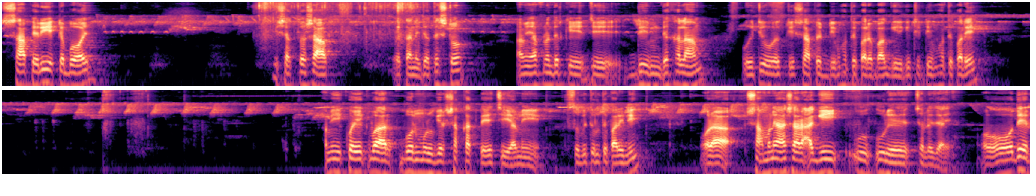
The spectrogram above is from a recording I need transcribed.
সাপেরই একটা বয়, বিষাক্ত সাপ এখানে যথেষ্ট। আমি আপনাদেরকে যে ডিম দেখালাম, ওইটিও একটি সাপের ডিম হতে পারে বা গিরগিটির ডিম হতে পারে। আমি কয়েকবার বন মুরগের সাক্ষাৎ পেয়েছি, আমি ছবি তুলতে পারিনি। ওরা সামনে আসার আগেই উড়ে চলে যায়। ওদের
